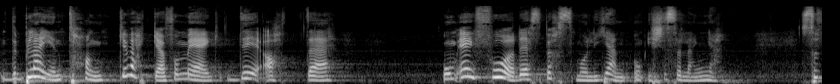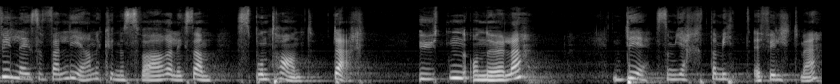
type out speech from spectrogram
det ble en tankevekker for meg det at eh, om jeg får det spørsmålet igjen om ikke så lenge, så vil jeg så veldig gjerne kunne svare liksom spontant der, uten å nøle det som hjertet mitt er fylt med,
